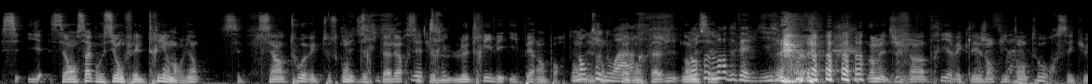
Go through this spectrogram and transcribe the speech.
c'est en ça qu'aussi on fait le tri on en revient c'est un tout avec tout ce qu'on disait tout à l'heure c'est que tri. le tri il est hyper important L'entonnoir. dans ta vie L'entonnoir de ta vie. non, mais tu fais un tri avec les gens qui t'entourent. C'est que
